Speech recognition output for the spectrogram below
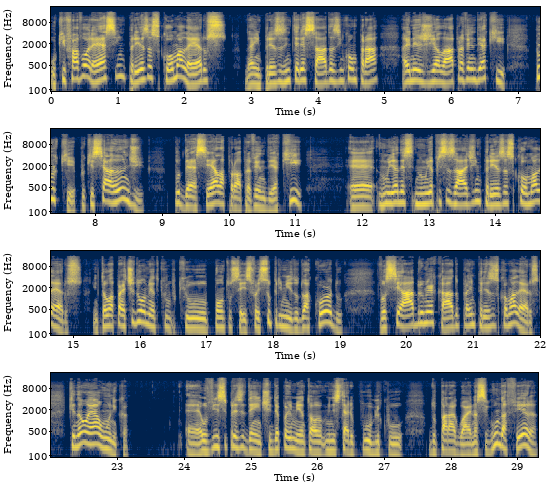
o que favorece empresas como a Leros, né, empresas interessadas em comprar a energia lá para vender aqui. Por quê? Porque se a Ande pudesse ela própria vender aqui, é, não, ia, não ia precisar de empresas como a Leros. Então, a partir do momento que o, que o ponto 6 foi suprimido do acordo, você abre o mercado para empresas como a Leros, que não é a única. É, o vice-presidente, em depoimento ao Ministério Público do Paraguai na segunda-feira,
